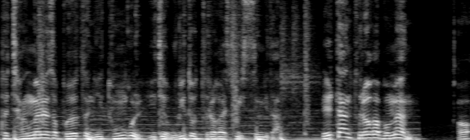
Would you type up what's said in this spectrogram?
그 장면에서 보였던 이 동굴 이제 우리도 들어갈 수 있습니다. 일단 들어가 보면 어,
